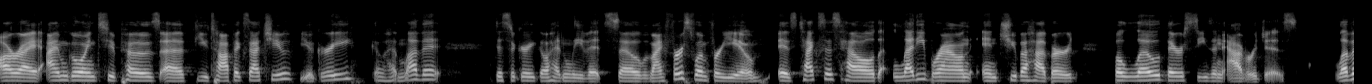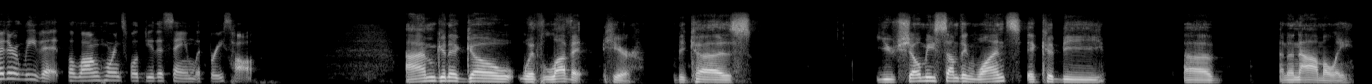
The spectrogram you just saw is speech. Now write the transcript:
All right, I'm going to pose a few topics at you. If you agree, go ahead and love it. Disagree, go ahead and leave it. So, my first one for you is Texas held Leddie Brown and Chuba Hubbard below their season averages. Love it or leave it. The Longhorns will do the same with Breece Hall. I'm going to go with love it here because you show me something once, it could be uh, an anomaly.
